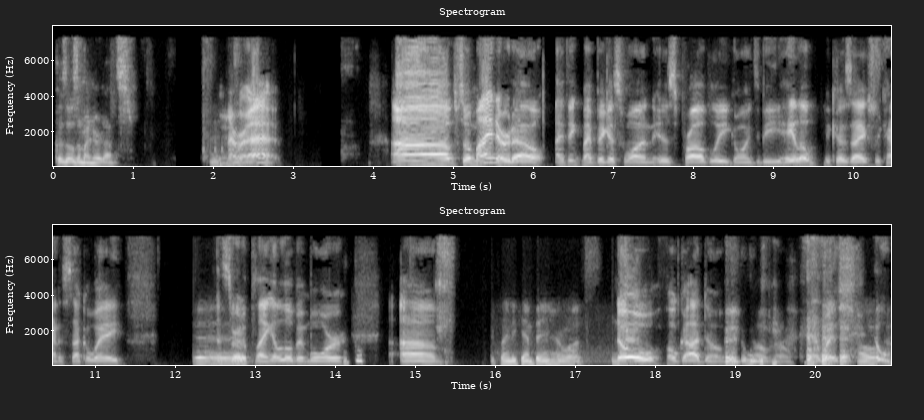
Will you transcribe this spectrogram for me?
because those are my nerd outs. All right. Um, so my nerd out, I think my biggest one is probably going to be Halo because I actually kind of snuck away and started playing it a little bit more. Um, You playing the campaign or what? no, oh God, no, no, no. I wish. Oh,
